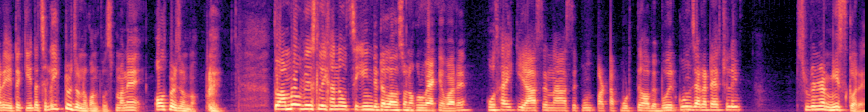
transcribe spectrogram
আরে এটা কি? এটা ছিল একটুর জন্য কনফিউজড মানে অল্পের জন্য। তো আমরা অবভিয়াসলি এখানে হচ্ছে ইন ডিটেল আলোচনা করব একেবারে। কোথায় কি আছে, না আছে, কোন পার্টটা পড়তে হবে, বইয়ের কোন জায়গাটা অ্যাকচুয়ালি স্টুডেন্টরা মিস করে।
